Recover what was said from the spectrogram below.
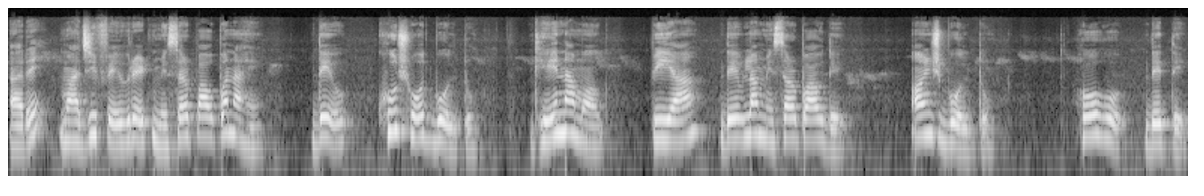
अरे माझी फेवरेट मिसळपाव पण आहे. देव खुश होत बोलतो. घे ना मग. पिया देवला मिसळपाव दे. अंश बोलतो. हो हो देते.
